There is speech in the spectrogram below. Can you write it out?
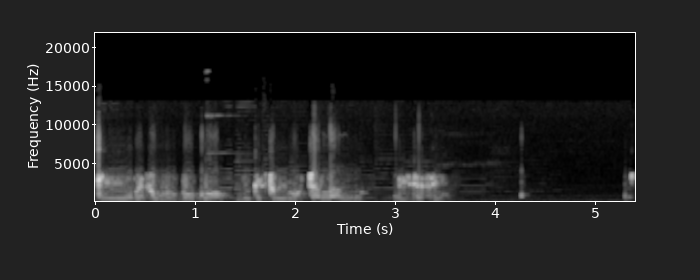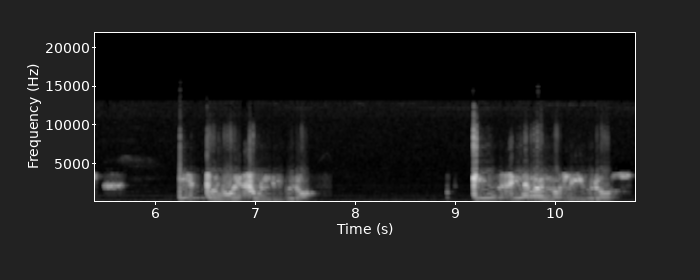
que resume un poco lo que estuvimos charlando. Dice así. Esto no es un libro. ¿Qué encierran los libros?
